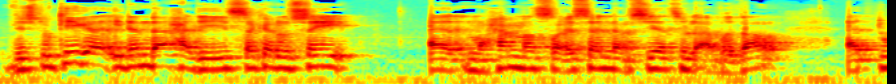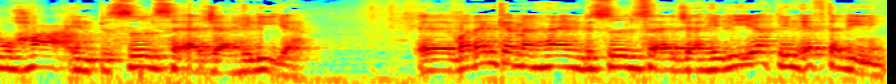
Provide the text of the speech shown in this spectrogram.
Hvis du kigger i den der hadith, så kan du se, at Muhammad s.a.v. siger til Abu Dhar, at du har en besiddelse af jahiliya. Hvordan kan man have en besiddelse af jahiliya? Det er en efterligning.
